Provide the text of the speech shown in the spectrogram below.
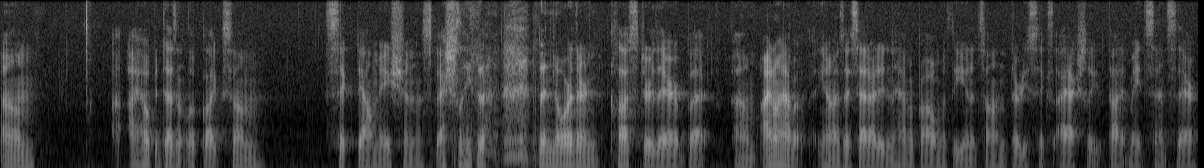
um, I hope it doesn't look like some sick Dalmatian, especially the, the northern cluster there, but, um, I don't have, a you know, as I said, I didn't have a problem with the units on thirty-six. I actually thought it made sense there.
